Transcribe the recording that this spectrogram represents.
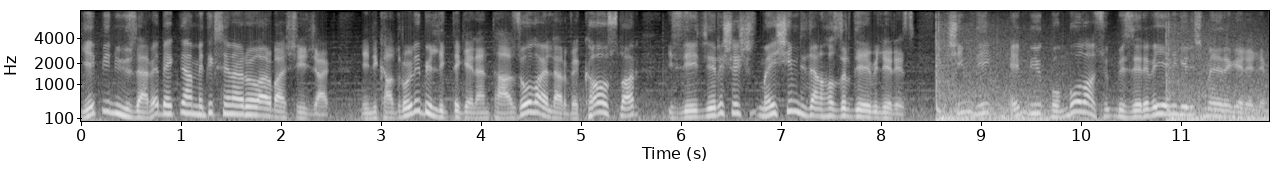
yepyeni yüzler ve beklenmedik senaryolar başlayacak. Yeni kadroyla birlikte gelen taze olaylar ve kaoslar izleyicileri şaşırtmaya şimdiden hazır diyebiliriz. Şimdi en büyük bomba olan sürprizlere ve yeni gelişmelere gelelim.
